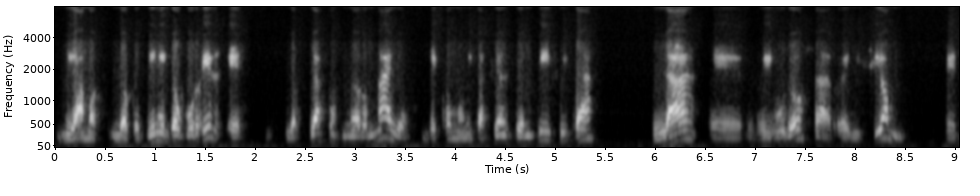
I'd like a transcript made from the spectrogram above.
digamos, lo que tiene que ocurrir es los plazos normales de comunicación científica, la eh, rigurosa revisión eh,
